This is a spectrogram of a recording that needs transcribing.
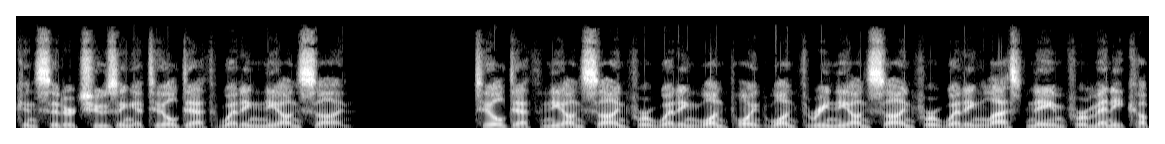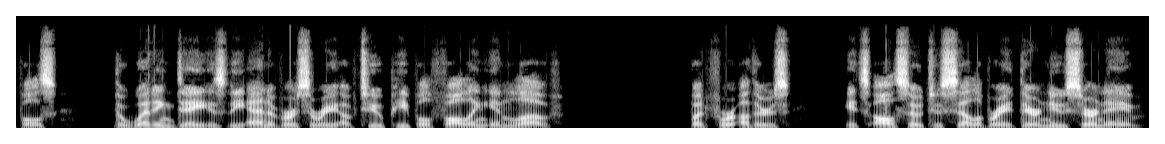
consider choosing a till death wedding neon sign. Till death neon sign for wedding 1.13 neon sign for wedding last name for many couples, the wedding day is the anniversary of two people falling in love. But for others, it's also to celebrate their new surname.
